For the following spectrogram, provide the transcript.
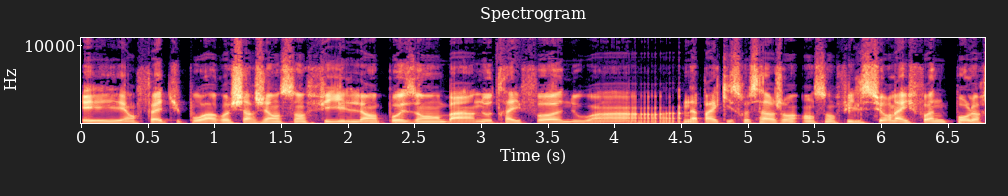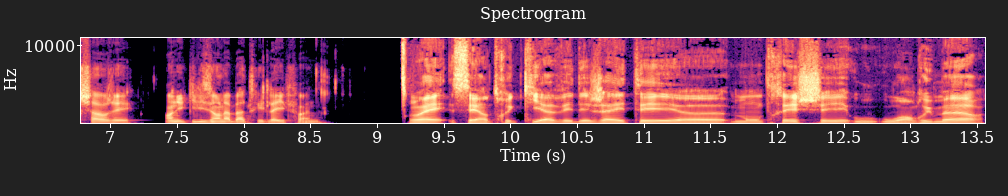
Et en fait, tu pourras recharger en sans fil en posant bah, un autre iPhone ou un, appareil qui se recharge en sans fil sur l'iPhone pour le recharger en utilisant la batterie de l'iPhone. Ouais, c'est un truc qui avait déjà été euh, montré chez ou, en rumeur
